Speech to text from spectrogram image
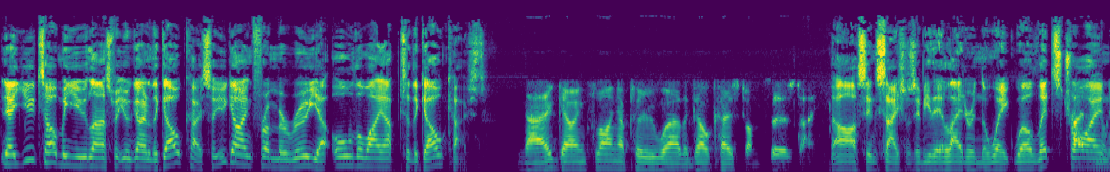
Now, you told me you last week you were going to the Gold Coast. So you're going from Moruya all the way up to the Gold Coast? No, going flying up to uh, the Gold Coast on Thursday. Oh, sensational. So you'll be there later in the week. Well, let's try and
